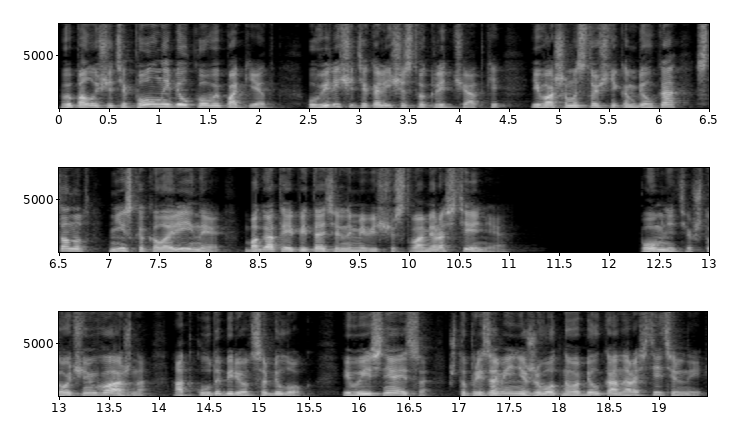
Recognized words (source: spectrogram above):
вы получите полный белковый пакет – увеличите количество клетчатки, и вашим источником белка станут низкокалорийные, богатые питательными веществами растения. Помните, что очень важно, откуда берется белок. И выясняется, что при замене животного белка на растительный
